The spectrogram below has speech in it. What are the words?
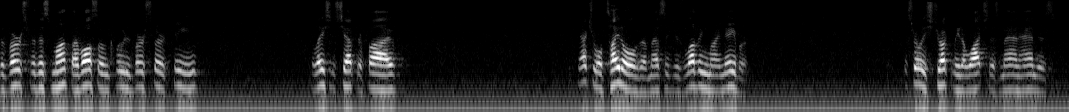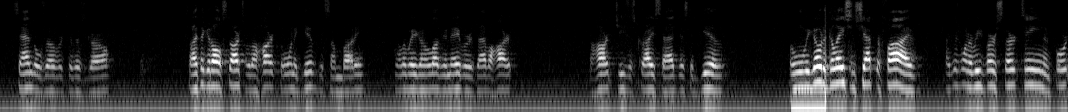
the verse for this month. I've also included verse 13, Galatians chapter 5. The actual title of the message is Loving My Neighbor. This really struck me to watch this man hand his sandals over to this girl. So I think it all starts with a heart to want to give to somebody. The only way you're going to love your neighbor is to have a heart. The heart Jesus Christ had just to give. But when we go to Galatians chapter 5, I just want to read verse 13 and 14.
